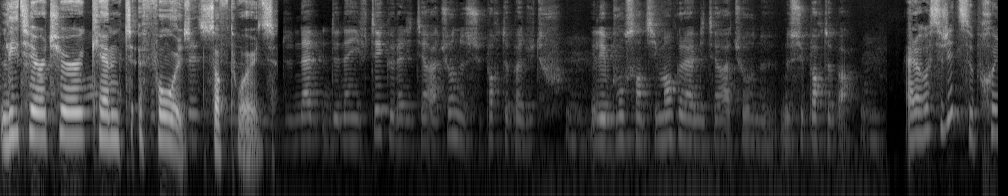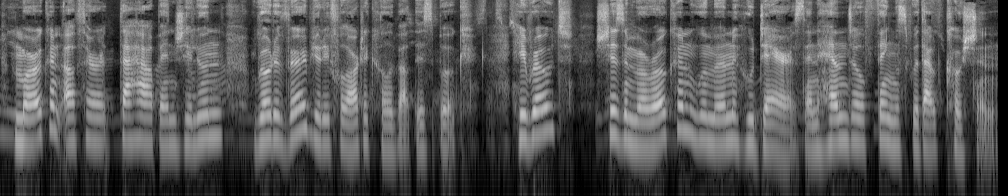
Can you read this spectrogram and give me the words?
Literature can't afford soft words. de naïveté que la littérature ne supporte pas du tout. Et les bons sentiments que la littérature ne, ne supporte pas. Alors au sujet de ce premier Moroccan author Tahar Ben Jelloun wrote a very beautiful article about this book. He wrote, She's a Moroccan woman who dares and handle things without caution.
